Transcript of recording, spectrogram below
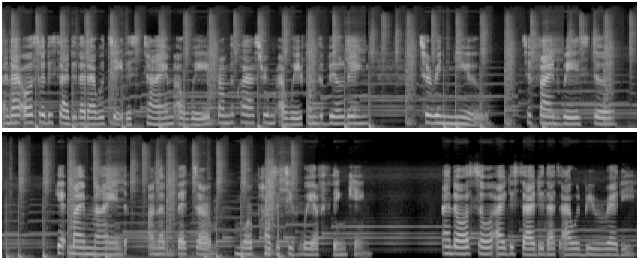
And I also decided that I would take this time away from the classroom, away from the building, to renew, to find ways to get my mind on a better, more positive way of thinking. And also, I decided that I would be ready,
